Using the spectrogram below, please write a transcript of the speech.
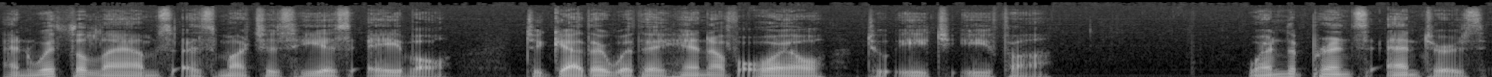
and with the lambs as much as he is able, together with a hin of oil to each ephah. When the prince enters,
